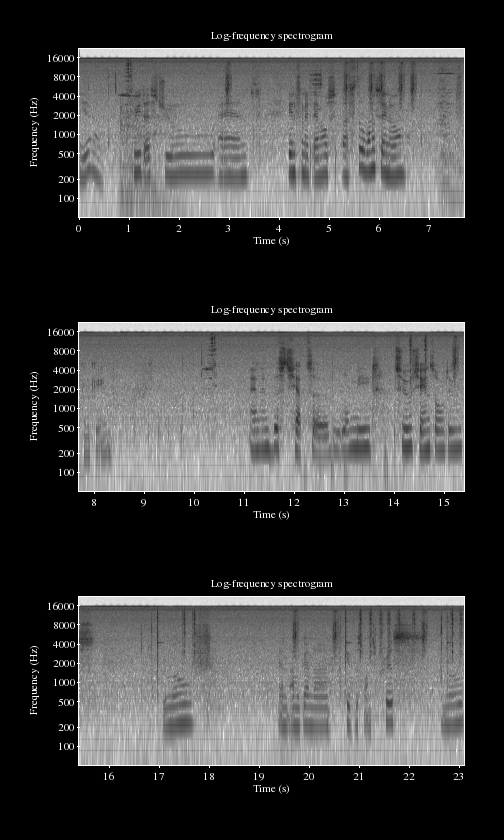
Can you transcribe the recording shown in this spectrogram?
Yeah. 3-2 and infinite ammo. I still want to say no. Fucking game. And in this chapter we will meet two chainsaw dudes. Remove. And I'm gonna give this one to Chris. Remove.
